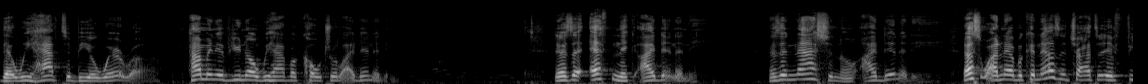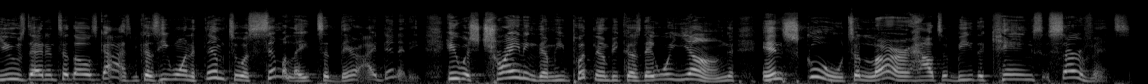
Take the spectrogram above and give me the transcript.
that we have to be aware of. How many of you know we have a cultural identity? There's an ethnic identity. There's a national identity. That's why Nebuchadnezzar tried to infuse that into those guys because he wanted them to assimilate to their identity. He was training them, he put them because they were young in school to learn how to be the king's servants.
